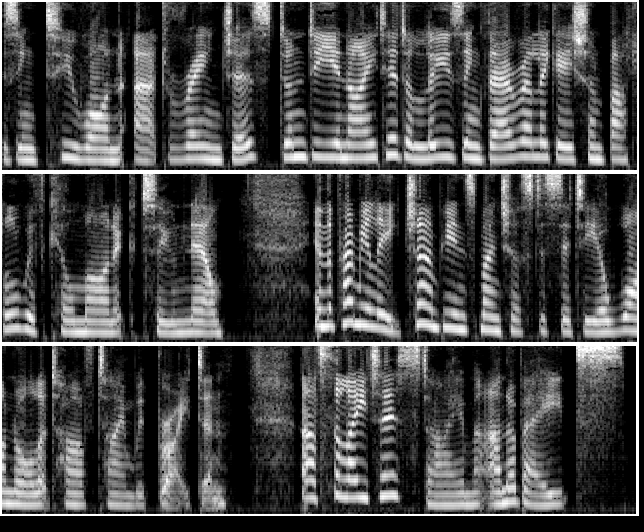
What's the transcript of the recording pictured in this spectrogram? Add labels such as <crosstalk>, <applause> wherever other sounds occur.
losing 2 1 at Rangers. Dundee United are losing their relegation battle with Kilmarnock 2 0. In the Premier League, champions Manchester City are 1 all at half time with Brighton. That's the latest. I'm Anna Bates.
